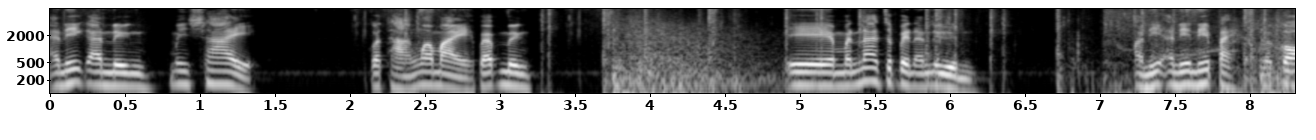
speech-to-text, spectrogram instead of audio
อันนี้อีกอันหนึงไม่ใช่ กระถางมาใหม่แป๊บหนึ่ง เอมันน่าจะเป็นอันอื่น อันนี้อันนี้นนี้ไป แล้วก็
